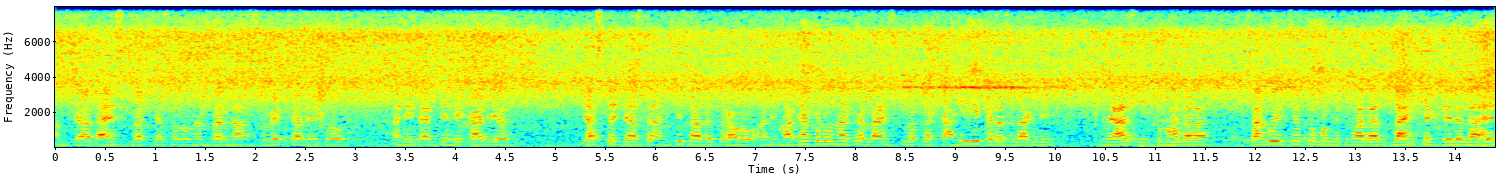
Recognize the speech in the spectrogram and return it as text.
आमच्या लायन्स क्लबच्या सर्व मेंबरना शुभेच्छा देतो आणि त्यांचे हे कार्य जास्तीत जास्त आणखी चालत राहो आणि माझ्याकडून अगर लायन्स क्लबला काहीही गरज लागली मी आज तुम्हाला सांगू इच्छितो पण मी तुम्हाला ब्लँक चेक दिलेला आहे.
